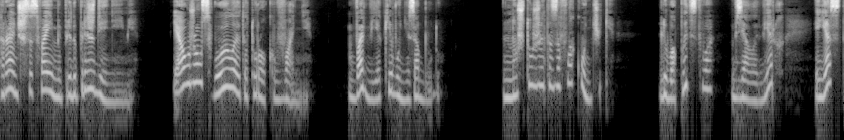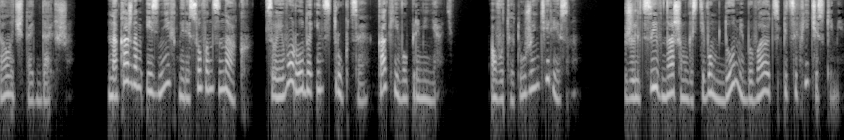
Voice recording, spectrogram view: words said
раньше со своими предупреждениями? Я уже усвоила этот урок в ванне. Вовек его не забуду. Но что же это за флакончики? Любопытство взяло верх, и я стала читать дальше. На каждом из них нарисован знак, своего рода инструкция, как его применять. А вот это уже интересно. Жильцы в нашем гостевом доме бывают специфическими.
